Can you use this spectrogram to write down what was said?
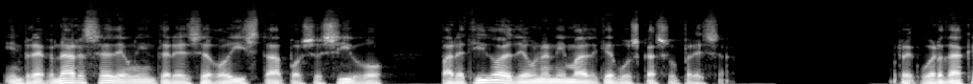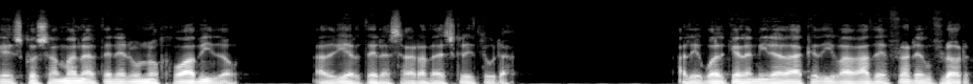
impregnarse de un interés egoísta, posesivo, parecido al de un animal que busca su presa. Recuerda que es cosa mala tener un ojo ávido, advierte la Sagrada Escritura. Al igual que la mirada que divaga de flor en flor,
